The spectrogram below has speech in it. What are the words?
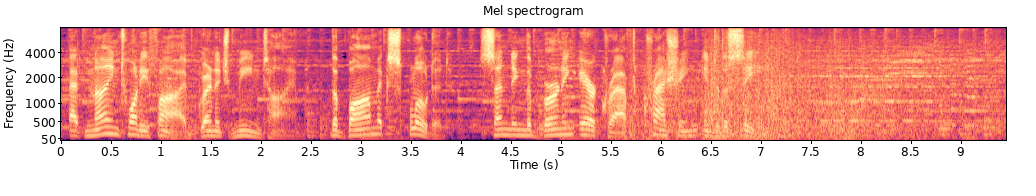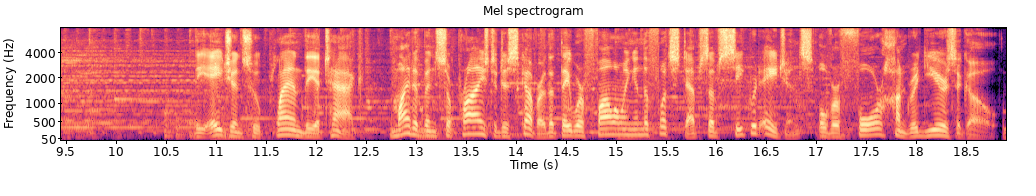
At 9.25 Greenwich Mean Time, the bomb exploded, sending the burning aircraft crashing into the sea. The agents who planned the attack might have been surprised to discover that they were following in the footsteps of secret agents over 400 years ago.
